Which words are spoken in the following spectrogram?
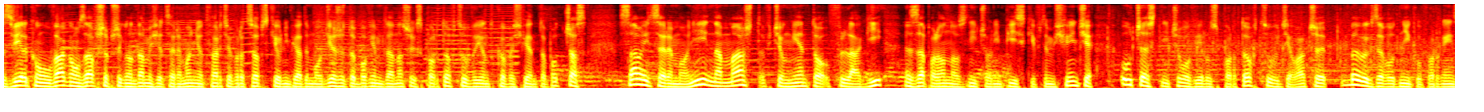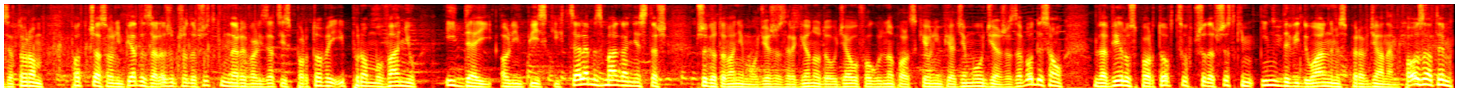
Z wielką uwagą zawsze przyglądamy się ceremonii otwarcia Wrocławskiej Olimpiady Młodzieży, to bowiem dla naszych sportowców wyjątkowe święto. Podczas samej ceremonii na maszt wciągnięto flagi, zapalono znicz olimpijski. W tym święcie uczestniczyło wielu sportowców, działaczy, byłych zawodników. Organizatorom podczas olimpiady zależy przede wszystkim na rywalizacji sportowej i promowaniu idei olimpijskich. Celem zmagań jest też przygotowanie młodzieży z regionu do udziału w ogólnopolskiej Olimpiadzie Młodzieży. Zawody są dla wielu sportowców przede wszystkim indywidualnym sprawdzianem. Poza tym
